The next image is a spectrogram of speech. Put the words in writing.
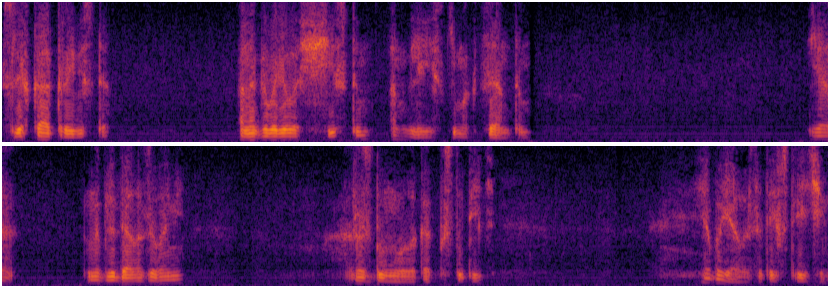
слегка отрывисто. Она говорила с чистым английским акцентом. Я наблюдала за вами, раздумывала, как поступить. Я боялась этой встречи.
